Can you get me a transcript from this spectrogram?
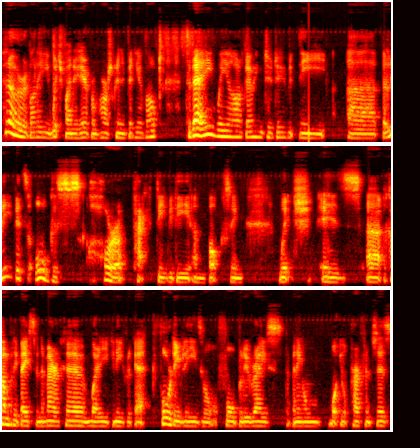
Hello everybody, Witchfinder here from Horrorscreams Video Vault. Today we are going to do the, uh, believe it's August Horror Pack DVD unboxing, which is uh, a company based in America where you can either get four DVDs or four Blu-rays, depending on what your preference is,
